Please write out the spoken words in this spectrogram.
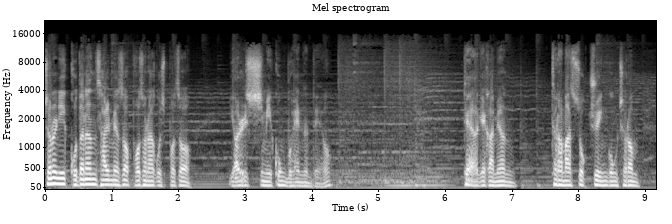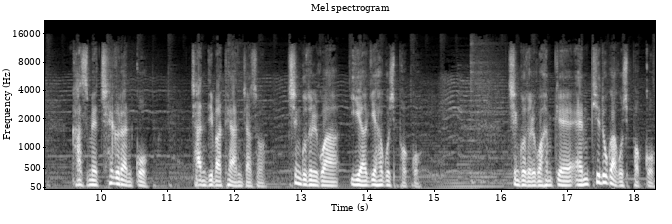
저는 이 고단한 삶에서 벗어나고 싶어서 열심히 공부했는데요. 대학에 가면 드라마 속 주인공처럼 가슴에 책을 안고 잔디밭에 앉아서 친구들과 이야기하고 싶었고, 친구들과 함께 MT도 가고 싶었고,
